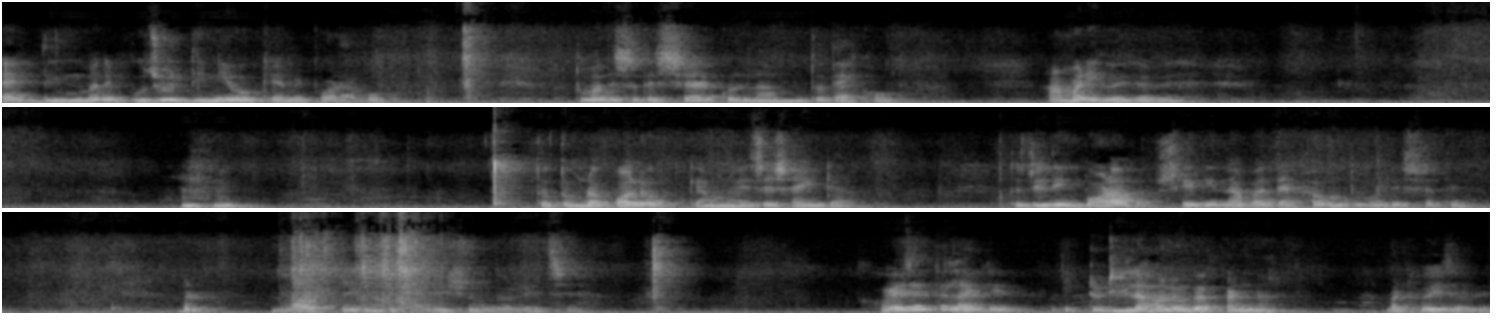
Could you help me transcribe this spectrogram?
একদিন মানে পুজোর দিনই ওকে আমি পড়াবো। তোমাদের সাথে শেয়ার করলাম, তো দেখো, আমারই হয়ে যাবে। তো তোমরা বলো, কেমন হয়েছে শাড়িটা? তো যেদিন পরাবো সেদিন আবার দেখাবো তোমাদের সাথে। বাট ব্লাউজটা কিন্তু ভালোই সুন্দর হয়েছে। হয়ে যেতে লাগে, একটু ঢিলা হলেও ব্যাপার না। বাট হয়ে যাবে।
